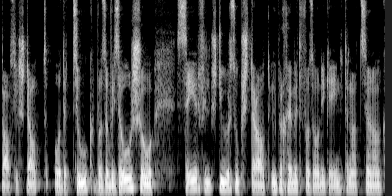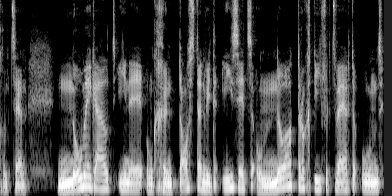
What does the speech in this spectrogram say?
Basel-Stadt oder Zug, wo sowieso schon sehr viel Steuersubstrat überkommen von solchen internationalen Konzernen, noch mehr Geld einnehmen und können das dann wieder einsetzen, um noch attraktiver zu werden und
